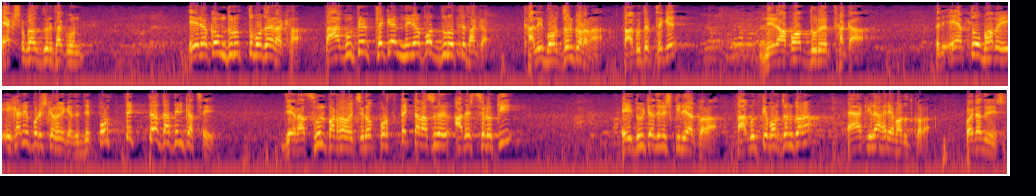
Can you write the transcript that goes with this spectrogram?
একশো গাছ দূরে থাকুন। এরকম দূরত্ব বজায় রাখা। তাগুতের থেকে নিরাপদ দূরত্বে থাকা। খালি বর্জন করা না, তাগুতের থেকে নিরাপদ দূরে থাকা। এত ভাবে এখানে পরিষ্কার হয়ে গেছে যে প্রত্যেকটা জাতির কাছে যে রাসুল পাঠানো হয়েছিল, প্রত্যেকটা রাসুলের আদেশ ছিল কি? এই দুইটা জিনিস ক্লিয়ার করা। তাগুতকে বর্জন করা, এক ইলাহের আবাদত করা। কয়টা জিনিস?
